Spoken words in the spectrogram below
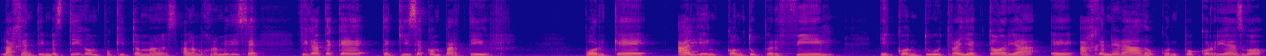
la gente investiga un poquito más? A lo mejor me dice, fíjate que te quise compartir porque alguien con tu perfil y con tu trayectoria eh, ha generado con poco riesgo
